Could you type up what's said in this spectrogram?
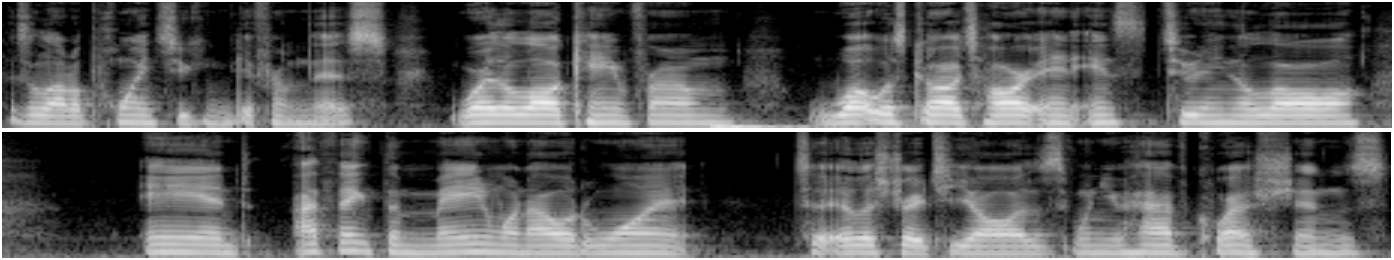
there's a lot of points you can get from this. Where the law came from, what was God's heart in instituting the law, and I think the main one I would want to illustrate to y'all is when you have questions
